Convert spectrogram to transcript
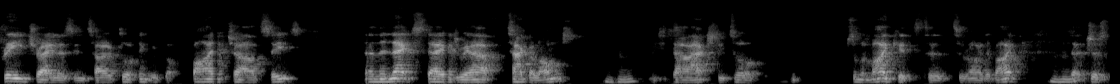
three trailers in total. I think we've got five child seats. Then the next stage we have tag-alongs, Mm-hmm. which is how I actually taught some of my kids to, to ride a bike. Mm-hmm. That just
